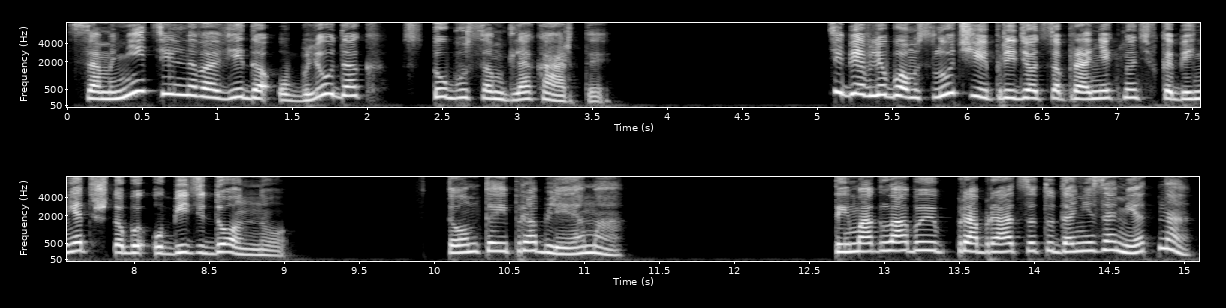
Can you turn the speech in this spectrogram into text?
сомнительного вида ублюдок с тубусом для карты. Тебе в любом случае придется проникнуть в кабинет, чтобы убить Донну. В том-то и проблема. Ты могла бы пробраться туда незаметно,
